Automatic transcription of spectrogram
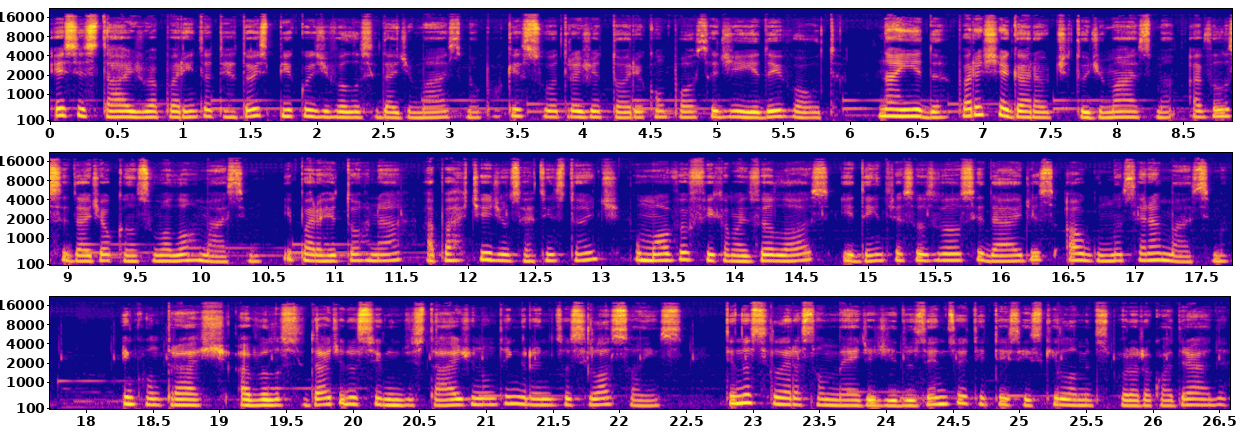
Esse estágio aparenta ter dois picos de velocidade máxima porque sua trajetória é composta de ida e volta. Na ida, para chegar à altitude máxima, a velocidade alcança um valor máximo, e para retornar, a partir de um certo instante, o móvel fica mais veloz e, dentre as suas velocidades, alguma será máxima. Em contraste, a velocidade do segundo estágio não tem grandes oscilações, Tendo aceleração média de 286 km por hora quadrada,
